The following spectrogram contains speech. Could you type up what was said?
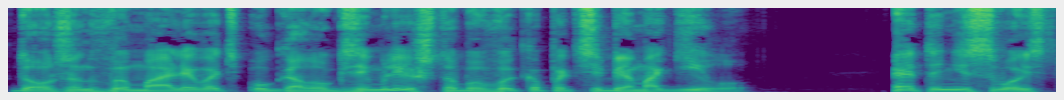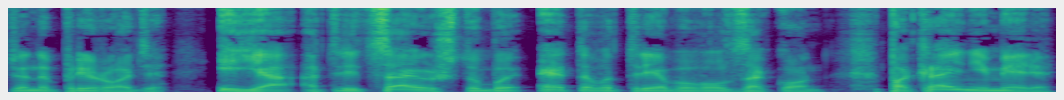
должен вымаливать уголок земли, чтобы выкопать себе могилу. Это не свойственно природе, и я отрицаю, чтобы этого требовал закон, по крайней мере,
